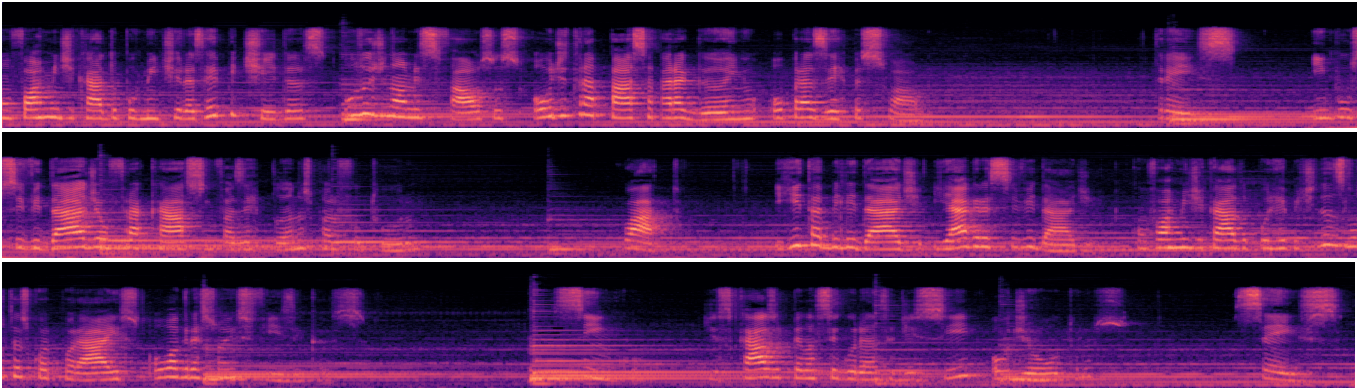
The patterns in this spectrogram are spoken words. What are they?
conforme indicado por mentiras repetidas, uso de nomes falsos ou de trapaça para ganho ou prazer pessoal. 3. Impulsividade ou fracasso em fazer planos para o futuro. 4. Irritabilidade e agressividade, conforme indicado por repetidas lutas corporais ou agressões físicas. 5. Descaso pela segurança de si ou de outros. 6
